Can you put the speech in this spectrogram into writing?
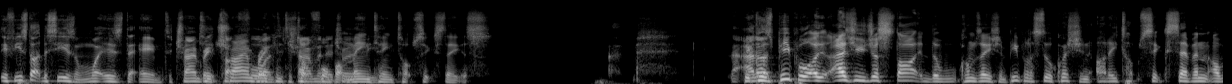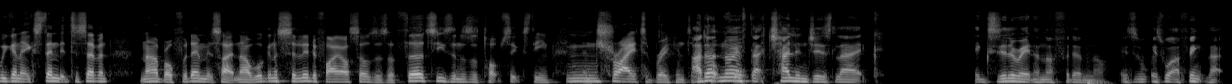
if you start the season? What is the aim to try and to break top try and four break to into top and win four, but maintain top six status. Because people, as you just started the conversation, people are still questioning: Are they top six, seven? Are we going to extend it to seven? Nah, bro. For them, it's like, now we're going to solidify ourselves as a third season as a top six team and try to break into. Mm. I don't know four. if that challenge is like exhilarating enough for them now. Is is what I think. Like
